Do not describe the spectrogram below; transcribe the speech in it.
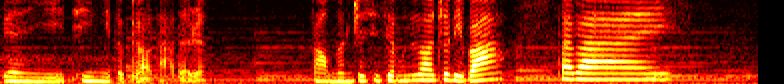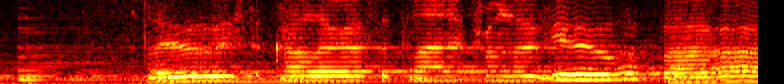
愿意听你的表达的人。那我们这期节目就到这里吧，拜拜。Blue is the color of the planet from the view above.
